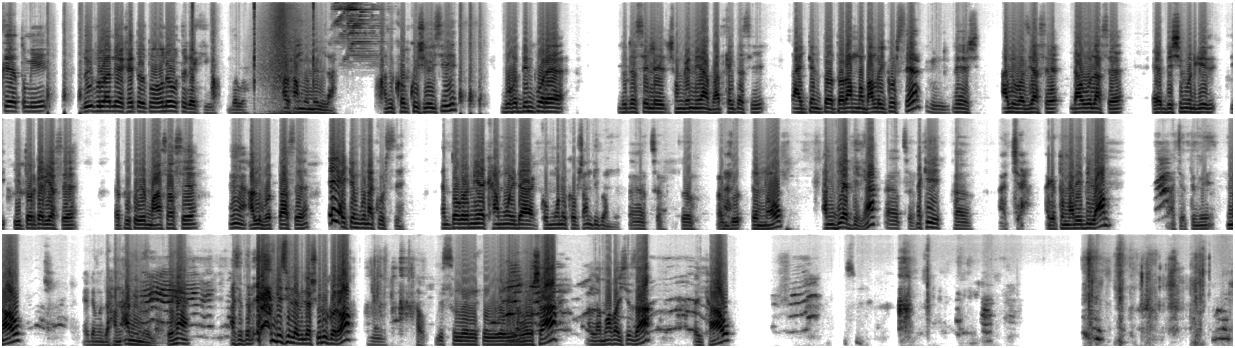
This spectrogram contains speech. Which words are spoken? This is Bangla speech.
আজকে তুমি দুই ফুলা নিয়ে খাইতে তোমার অনুভূতি দেখি বলো। আলহামদুলিল্লাহ। আমি খুব খুশি হয়েছি। বহুত দিন পরে দুটা ছেলে সঙ্গে নিয়ে ভাত খাইতেছি। আইটেম তো তোর আম্মা ভালোই করছে। বেশ আলু ভাজি আছে ডাউল আছে দেশি মুরগির তরকারি আছে পুকুরের মাছ আছে হ্যাঁ আলু ভর্তা আছে এই আইটেমগুলা করছে। তখন নিয়ে খামো এটা খুব মনে খুব শান্তি পাবো আচ্ছা তো নাও আমি দিয়ে দিই হ্যাঁ? আচ্ছা। নাকি? হ্যাঁ। আচ্ছা আগে তোমারই দিলাম। আচ্ছা তুমি নাও। এটার মধ্যে আমি নই তাই না? আচ্ছা তাহলে বিসমিল্লাহ বিল্লাহ শুরু করো। খাও। ভরসা আল্লাহ মা পাইছে যা তাই খাও। বহুত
